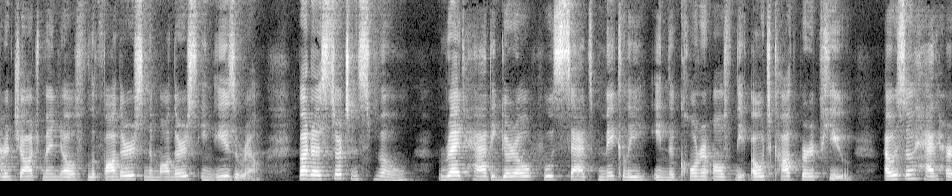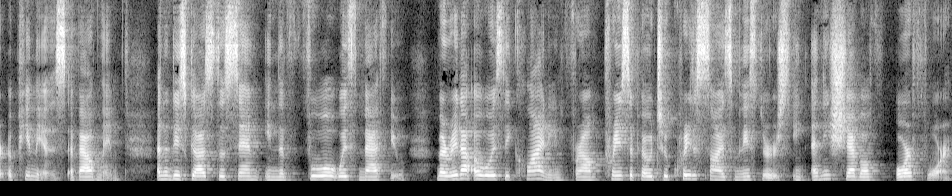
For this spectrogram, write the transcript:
the judgment of the fathers and the mothers in Israel, but a certain small, red-headed girl who sat meekly in the corner of the old Cuthbert pew also had her opinions about them and discussed the same in the full with Matthew. Marilla always declining from principle to criticize ministers in any shape of or form.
